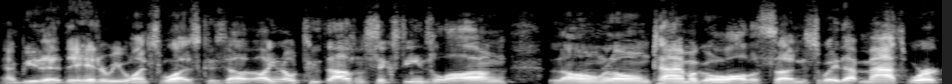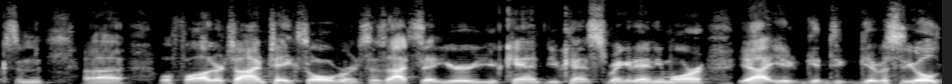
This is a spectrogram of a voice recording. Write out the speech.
and be the, the hitter he once was. Because uh, you know, 2016 is a long, long, long time ago. All of a sudden, it's the way that math works. And uh, well, Father Time takes over and says, "That's it. You're you can't you can't swing it anymore. Yeah, you get give us the old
